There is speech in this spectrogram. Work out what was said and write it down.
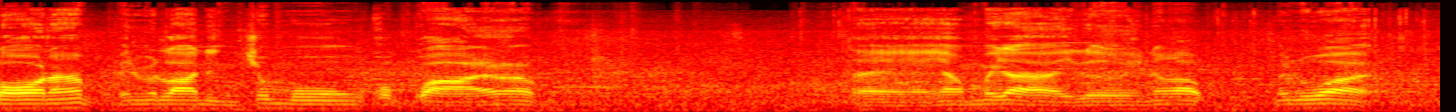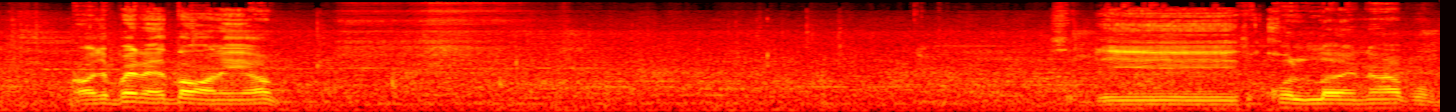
รอนะครับเป็นเวลาหนึ่งชั่วโมงกว่าๆนะครับ แต่ยังไม่ได้เลยนะครับ ไม่รู้ว่าเราจะไปไหนต่อนี้ครับสวัสดีทุกคนเลยนะครับผม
